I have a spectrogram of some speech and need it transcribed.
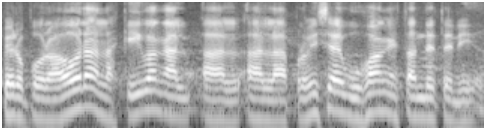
pero por ahora las que iban a la provincia de Wuhan están detenidas.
